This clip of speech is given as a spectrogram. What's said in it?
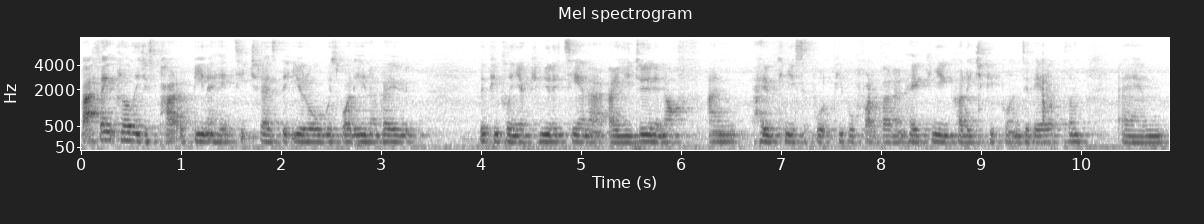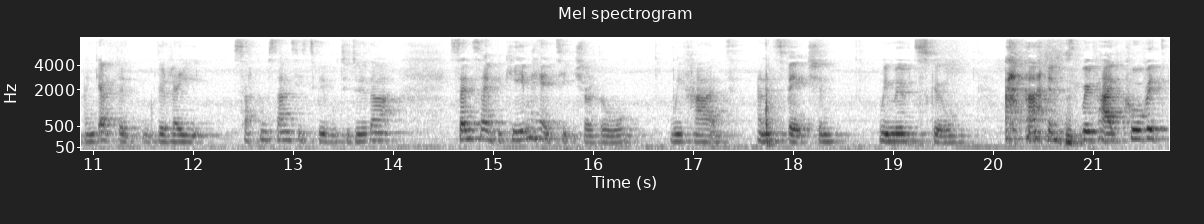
but I think probably just part of being a head teacher is that you're always worrying about the people in your community and are, are you doing enough and how can you support people further and how can you encourage people and develop them um, and give the, the right circumstances to be able to do that. Since I became head teacher though, we've had an inspection, we moved school and we've had COVID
